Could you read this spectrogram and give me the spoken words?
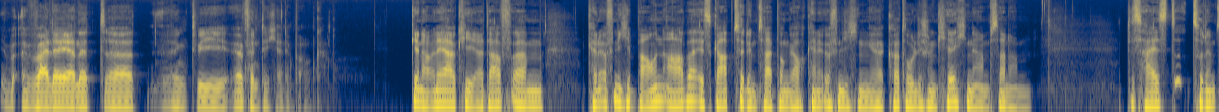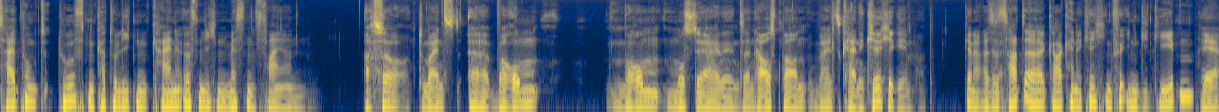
Weil er ja nicht äh, irgendwie öffentlich eine bauen kann. Genau, naja, okay, er darf ähm, keine öffentliche bauen, aber es gab zu dem Zeitpunkt auch keine öffentlichen äh, katholischen Kirchen in Amsterdam. Das heißt, zu dem Zeitpunkt durften Katholiken keine öffentlichen Messen feiern. Ach so, du meinst, äh, warum, warum musste er eine in sein Haus bauen, weil es keine Kirche gegeben hat? Genau, also ja. es hat äh, gar keine Kirchen für ihn gegeben. Ja.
